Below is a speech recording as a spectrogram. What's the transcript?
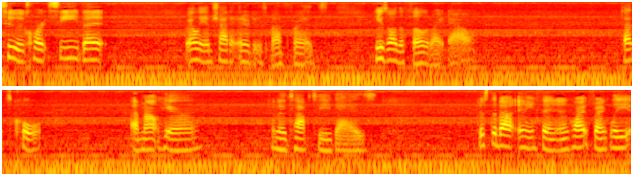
two of Court C, but really I'm trying to introduce my friends. He's on the phone right now. That's cool. I'm out here gonna talk to you guys just about anything, and quite frankly,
